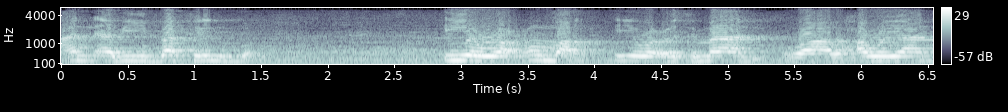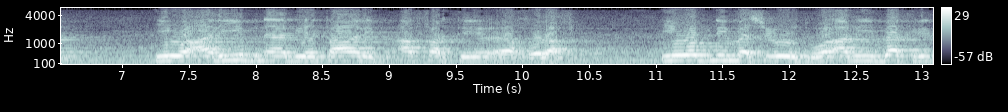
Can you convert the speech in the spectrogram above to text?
can abi bakrin iyo wa cumar iyo wa cuhmaan waa waxaa weeyaan iyo caliy bni abi aalib afartii khulaf iyo abi bakrin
